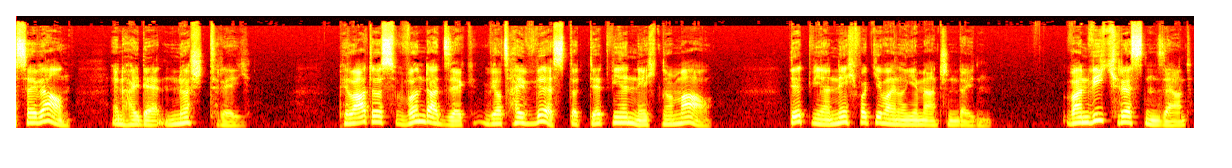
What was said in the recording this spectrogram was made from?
sie wollen, und er det nicht trägt. Pilatus wundert sich, weil er wisst, dass dit wir nicht normal dit wir nicht, was gewöhnliche Menschen deuten. Wenn wir Christen sind,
